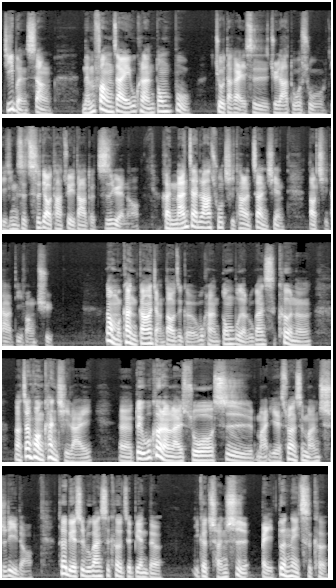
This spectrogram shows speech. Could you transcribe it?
基本上能放在乌克兰东部，就大概是绝大多数已经是吃掉它最大的资源哦。很难再拉出其他的战线到其他的地方去。那我们看刚刚讲到这个乌克兰东部的卢甘斯克呢，那战况看起来，呃，对乌克兰来说是蛮也算是蛮吃力的哦。特别是卢甘斯克这边的一个城市北顿内茨克，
